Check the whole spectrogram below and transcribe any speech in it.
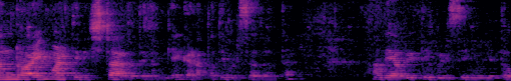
ಒಂದು ಡ್ರಾಯಿಂಗ್ ಮಾಡ್ತೀನಿ, ಇಷ್ಟ ಆಗುತ್ತೆ ನನಗೆ ಗಣಪತಿ ಬಿಡಿಸೋದು ಅಂತ. ಅದು ಯಾವ ರೀತಿ ಬಿಡಿಸಿ ನಿಮಗೆ ತೋರಿಸ್ತೀನಿ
